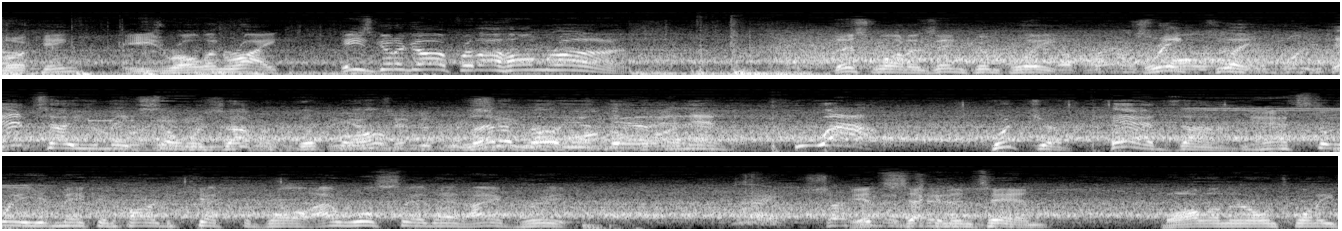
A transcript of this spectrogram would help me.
Looking. He's rolling right. He's going to go for the home run. This one is incomplete. Great play. That's how you make someone stop a football. Let them know you're there, and then, wow, put your pads on. That's the way you make it hard to catch the ball. I will say that. I agree. Second It's second and 10. Ball on their own 22.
